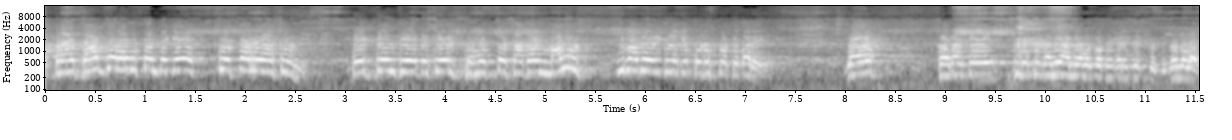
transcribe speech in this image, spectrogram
আপনারা যার যার অবস্থান থেকে হয়ে আসুন। দেখবেন যে দেশের সমস্ত সাধারণ মানুষ কীভাবে ওইগুলোকে প্রবেশ করতে পারে। সবাইকে শুভেচ্ছা জানিয়ে আমি আমার কথা এখানে শেষ করছি। ধন্যবাদ।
